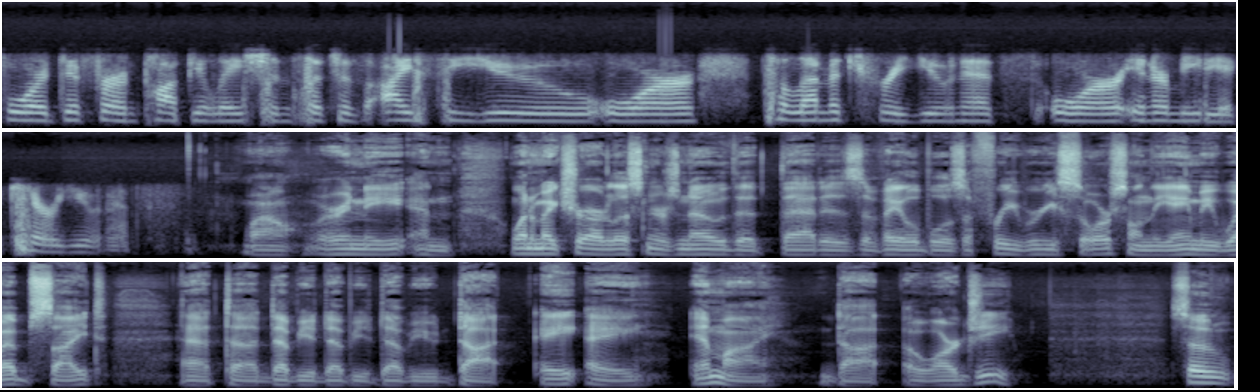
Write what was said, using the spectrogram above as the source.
for different populations such as ICU or telemetry units or intermediate care units. Wow, very neat. And want to make sure our listeners know that that is available as a free resource on the AAMI website at uh, www.aami.org. So,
